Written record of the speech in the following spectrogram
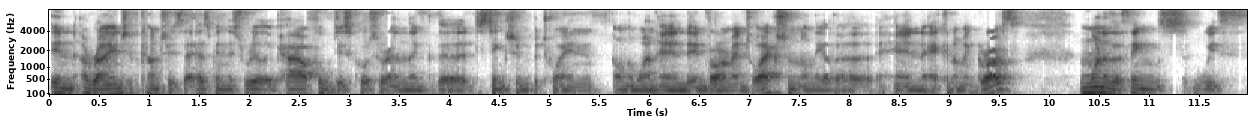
in a range of countries, there has been this really powerful discourse around the, the distinction between, on the one hand, environmental action, on the other hand, economic growth. And one of the things with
